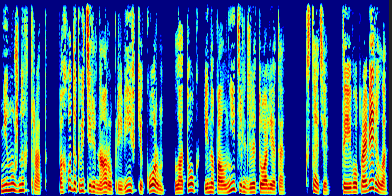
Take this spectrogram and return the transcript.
ненужных трат? Походы к ветеринару, прививки, корм, лоток и наполнитель для туалета. Кстати, ты его проверила?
